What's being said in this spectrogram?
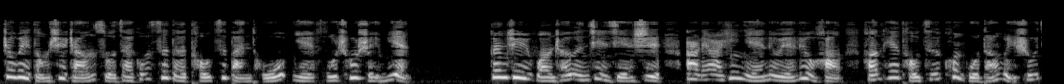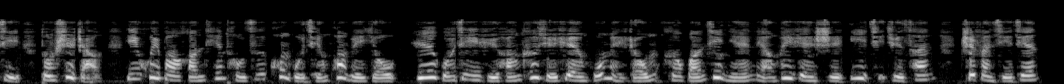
这位董事长所在公司的投资版图也浮出水面。根据网传文件显示，二零二一年六月六号，航天投资控股党委书记、董事长以汇报航天投资控股情况为由，约国际宇航科学院吴美荣和王继年两位院士一起聚餐。吃饭期间，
